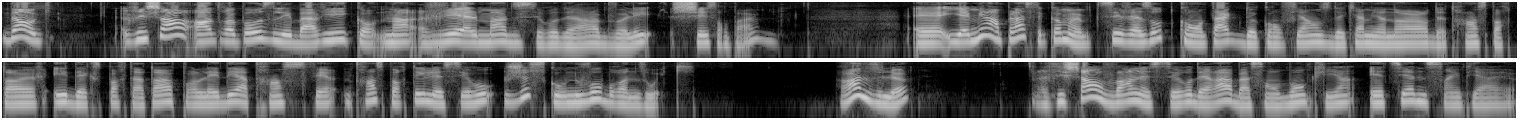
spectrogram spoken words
Donc, Richard entrepose les barils contenant réellement du sirop d'érable volé chez son père. Euh, il a mis en place comme un petit réseau de contacts de confiance de camionneurs, de transporteurs et d'exportateurs pour l'aider à transporter le sirop jusqu'au Nouveau-Brunswick. Rendu là, Richard vend le sirop d'érable à son bon client Étienne Saint-Pierre,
